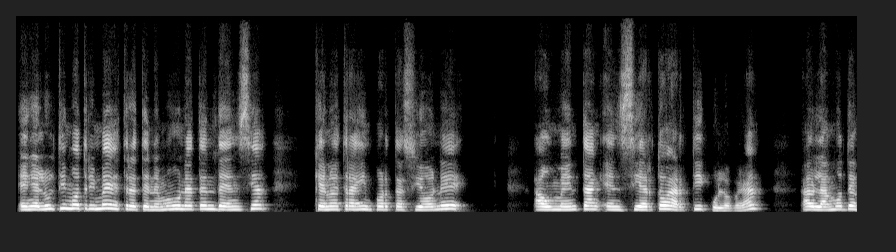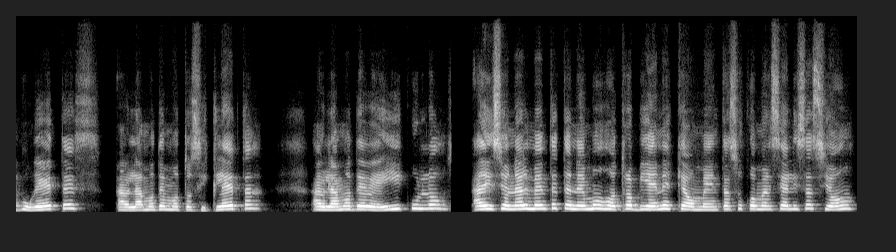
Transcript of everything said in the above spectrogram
En el último trimestre tenemos una tendencia que nuestras importaciones aumentan en ciertos artículos, ¿verdad? Hablamos de juguetes, hablamos de motocicletas, hablamos de vehículos. Adicionalmente tenemos otros bienes que aumentan su comercialización,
